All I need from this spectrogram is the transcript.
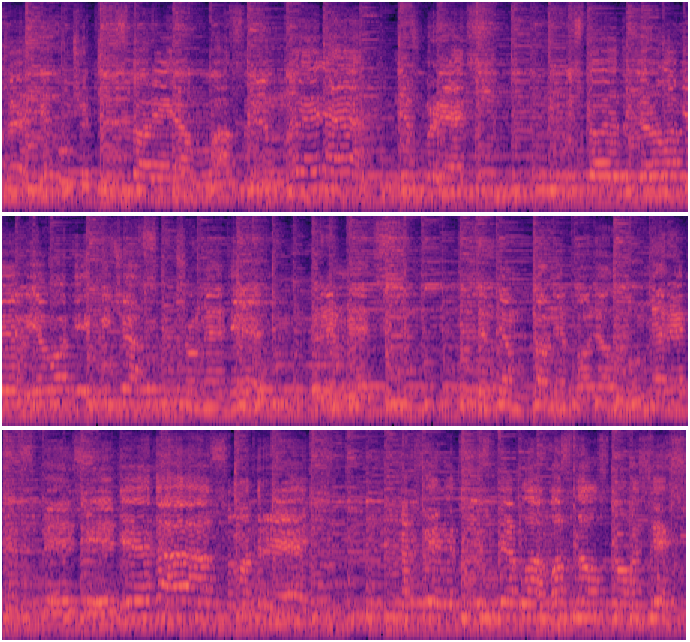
Что же не учит история вас ни ныне, не впредь. Не стоит в берлоге в его тихий час шуметь и греметь. Всем тем, кто не понял, умереть и спеть и тихо смотреть Как феникс из пепла восстал снова здесь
